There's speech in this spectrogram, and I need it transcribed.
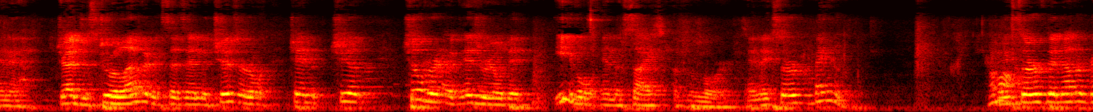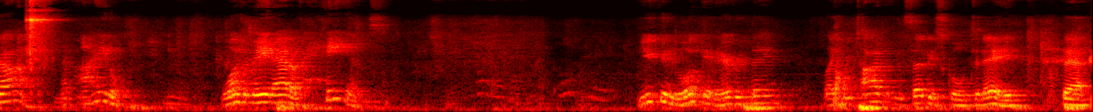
And in Judges 2.11, it says, And the children, chil- children of Israel did evil in the sight of the Lord. And they served Balaam. Come on. They served another god, an idol, one made out of hands. You can look at everything, like we taught in Sunday school today, that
